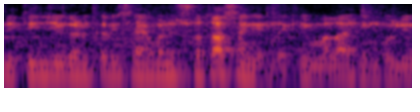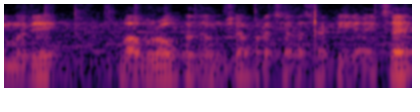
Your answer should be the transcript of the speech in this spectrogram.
नितीनजी गडकरी साहेबांनी स्वतः सांगितलं की मला हिंगोलीमध्ये बाबुराव कदमच्या प्रचारासाठी यायचं आहे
